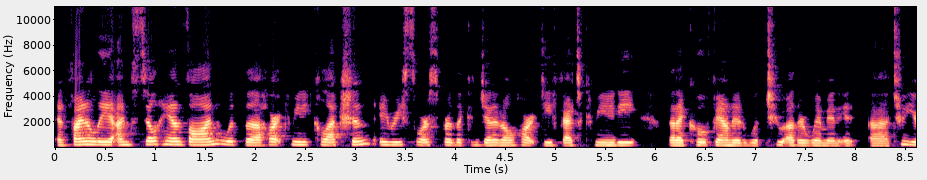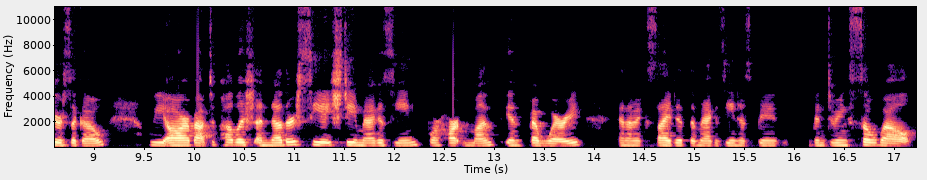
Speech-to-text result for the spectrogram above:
And finally, I'm still hands-on with the Heart Community Collection, a resource for the congenital heart defect community that I co-founded with two other women uh, two years ago. We are about to publish another CHD magazine for Heart Month in February, and I'm excited. The magazine has been been doing so well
